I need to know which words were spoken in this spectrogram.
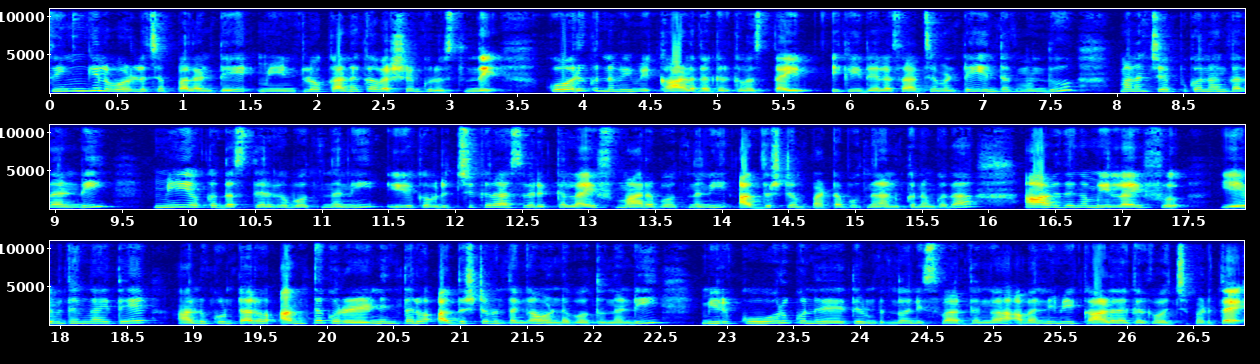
సింగిల్ వర్డ్లో చెప్పాలంటే మీ ఇంట్లో కనక వర్షం కురుస్తుంది. కోరుకున్నవి మీ కాళ్ళ దగ్గరికి వస్తాయి. ఇక ఇదేలా సాధ్యమంటే ఇంతకుముందు మనం చెప్పుకున్నాం కదండి మీ యొక్క దశ తిరగబోతుందని ఈ యొక్క వృశ్చిక రాశి వారి యొక్క లైఫ్ మారబోతుందని అదృష్టం పట్టబోతుందని అనుకున్నాం కదా. ఆ విధంగా మీ లైఫ్ ఏ విధంగా అయితే అనుకుంటారో అంతకు రెండింతలో అదృష్టవంతంగా ఉండబోతుందండి. మీరు కోరుకున్నది ఏదైతే ఉంటుందో నిస్వార్థంగా అవన్నీ మీ కాళ్ళ దగ్గరకు వచ్చి పడతాయి.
